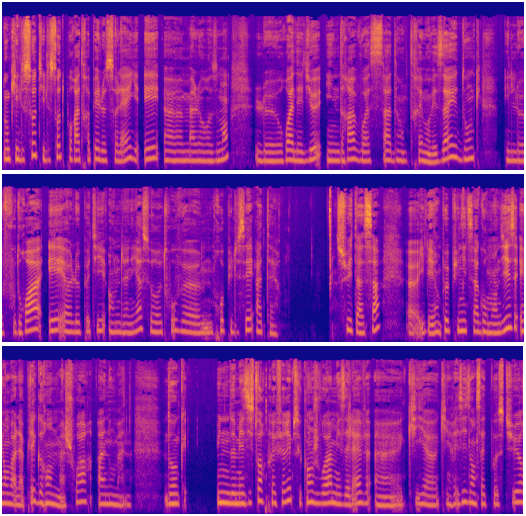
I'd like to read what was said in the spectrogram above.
Donc il saute, il saute pour attraper le soleil. Et euh, malheureusement, le roi des dieux, Indra, voit ça d'un très mauvais œil. Donc il le foudroie et euh, le petit Anjanya se retrouve propulsé à terre. Suite à ça, il est un peu puni de sa gourmandise et on va l'appeler grande mâchoire Hanuman. Donc une de mes histoires préférées, parce que quand je vois mes élèves euh, qui, euh, qui résident dans cette posture,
